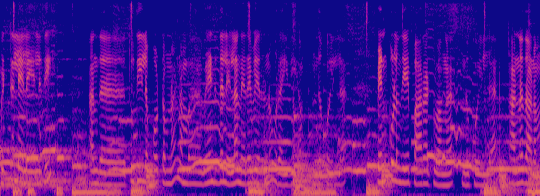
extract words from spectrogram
வெற்றிலையில் எழுதி அந்த துதியில் போட்டோம்னா நம்ம வேண்டுதல் எல்லாம் நிறைவேறணும் ஒரு ஐடியா பெண் குழந்தையை பாராட்டுவாங்க இந்த கோயிலில். அன்னதானம்.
